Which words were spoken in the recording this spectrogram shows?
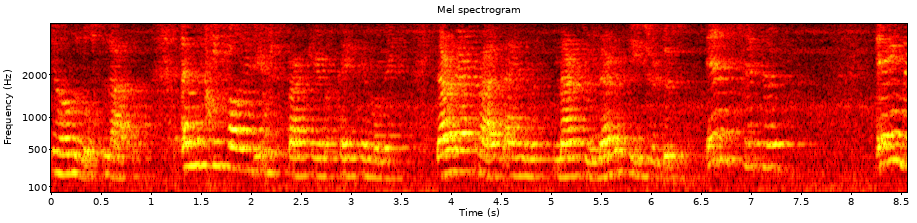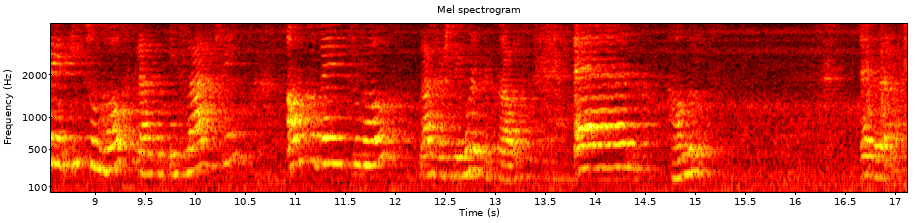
je handen los te laten. En misschien val je de eerste paar keer, dat geeft helemaal niks. Daar werken we uiteindelijk naartoe, naar de teaser dus. In zitten, één been iets omhoog, ik laat hem iets lager zien. Andere been iets omhoog, lager is die moeilijker trouwens. En handen los. En dan mag.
